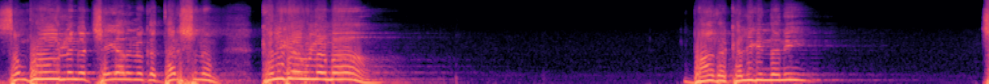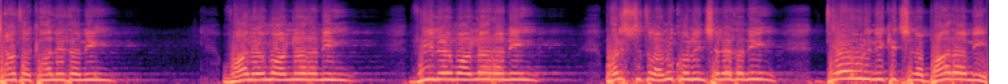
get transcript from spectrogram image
సంపూర్ణంగా చేయాలని ఒక దర్శనం కలిగే ఉన్నామా? బాధ కలిగిందని చేత కాలేదని వాళ్ళేమో అన్నారని వీళ్ళేమో అన్నారని పరిస్థితులు అనుకూలించలేదని దేవుడు నీకు ఇచ్చిన భారాన్ని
